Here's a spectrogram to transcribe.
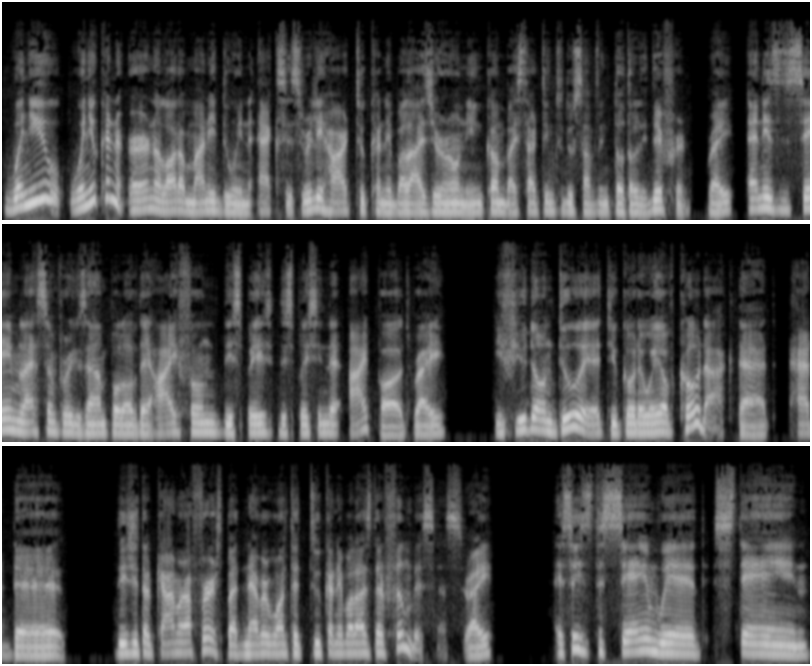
when you, when you can earn a lot of money doing X, it's really hard to cannibalize your own income by starting to do something totally different, right? And it's the same lesson, for example, of the iPhone displace, displacing the iPod, right? If you don't do it, you go the way of Kodak that had the digital camera first, but never wanted to cannibalize their film business, right? And so it's the same with staying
